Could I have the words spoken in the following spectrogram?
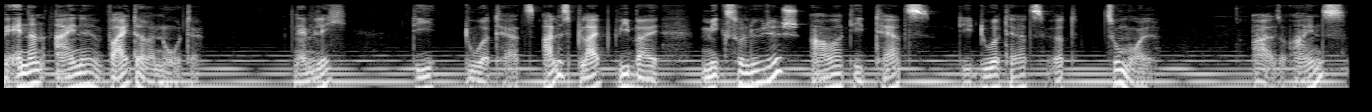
Wir ändern eine weitere Note, nämlich die Durterz. Alles bleibt wie bei mixolydisch, aber die Terz, die Durterz wird zu Moll. Also 1.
